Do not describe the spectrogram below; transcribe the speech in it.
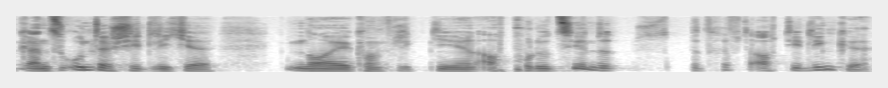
ganz unterschiedliche neue Konfliktlinien auch produzieren. Das betrifft auch die Linke.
